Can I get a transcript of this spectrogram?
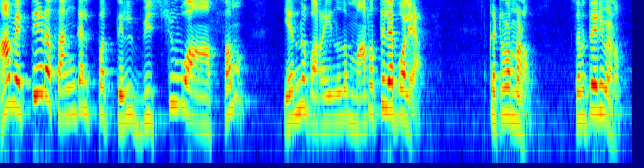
ആ വ്യക്തിയുടെ സങ്കല്പത്തിൽ വിശ്വാസം എന്ന് പറയുന്നത് മതത്തിലെ പോലെയാണ്. കെട്ടിടം വേണം സെമിത്തേരി വേണം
